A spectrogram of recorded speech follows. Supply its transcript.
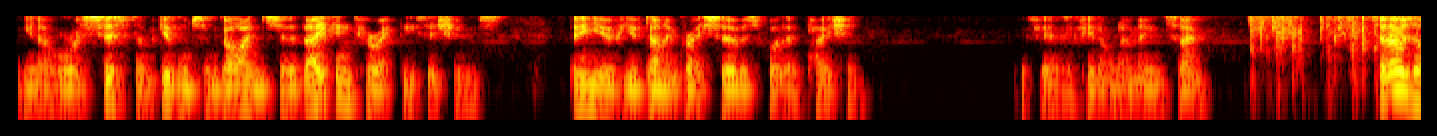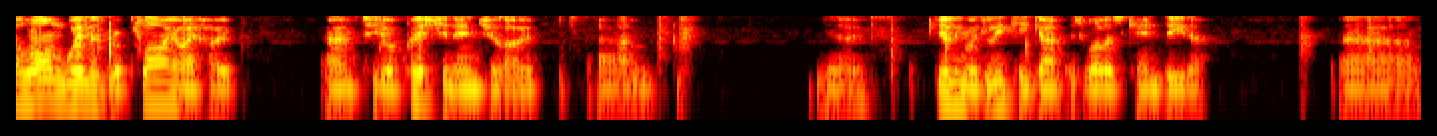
you know, or assist them, give them some guidance so they can correct these issues, then you've, you've done a great service for that patient, if you, if you know what I mean. So, so that was a long-winded reply, I hope, um, to your question, Angelo. Um, you know, dealing with leaky gut as well as candida, um,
